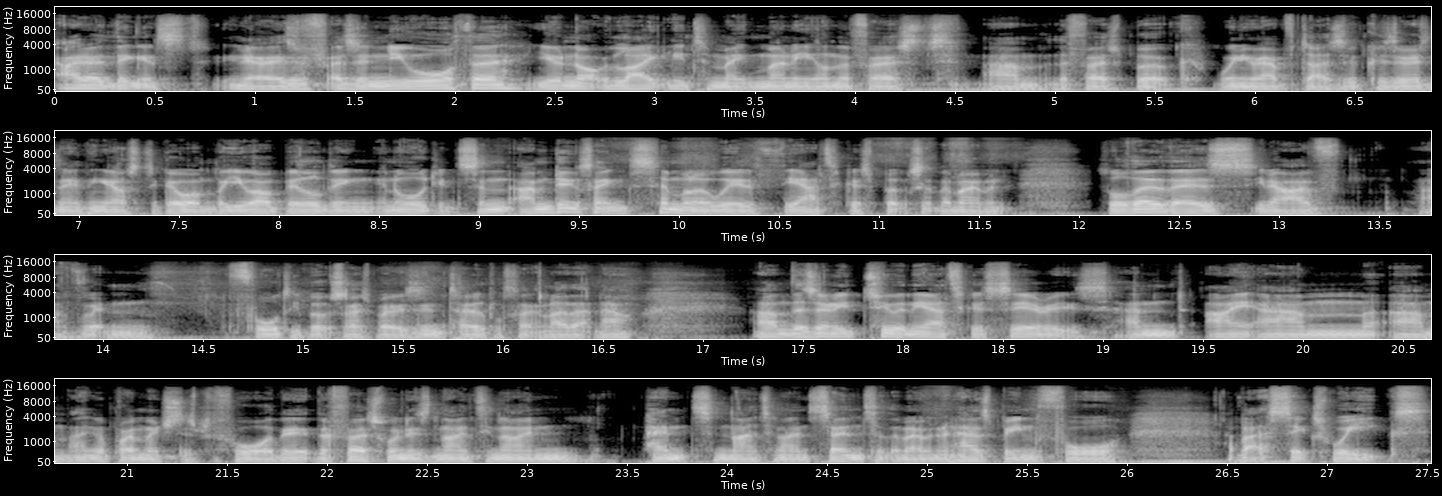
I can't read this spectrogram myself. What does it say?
I don't think it's you know as a, as a new author you're not likely to make money on the first um, the first book when you advertise it because there isn't anything else to go on. But you are building an audience, and I'm doing something similar with the Atticus books at the moment. So although there's you know I've I've written 40 books I suppose in total something like that now. Um, there's only two in the Atticus series, and I am, um, I think I probably mentioned this before. The, the first one is 99 pence and 99 cents at the moment and has been for about six weeks.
